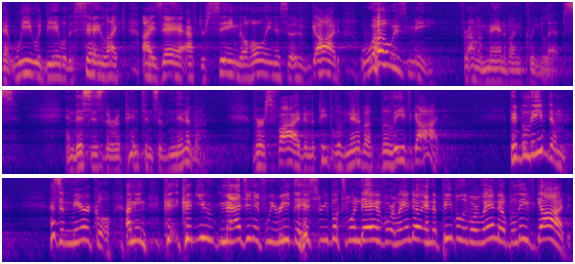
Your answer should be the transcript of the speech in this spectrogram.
That we would be able to say, like Isaiah, after seeing the holiness of God, Woe is me, for I'm a man of unclean lips. And this is the repentance of Nineveh verse 5. And the people of Nineveh believed God. They believed him. That's a miracle. I mean, could, could you imagine if we read the history books one day of Orlando and the people of Orlando believed God?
